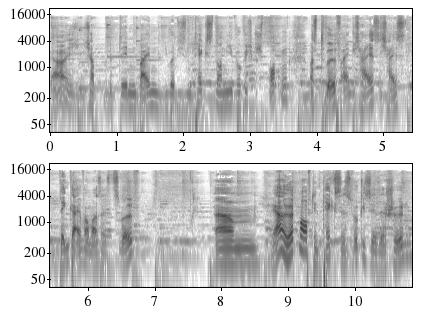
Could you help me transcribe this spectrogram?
Ja, ich, ich habe mit den beiden über diesen Text noch nie wirklich gesprochen, was 12 eigentlich heißt. Ich heiß, denke einfach mal, es heißt 12. Ähm, ja, hört mal auf den Text, der ist wirklich sehr, sehr schön.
